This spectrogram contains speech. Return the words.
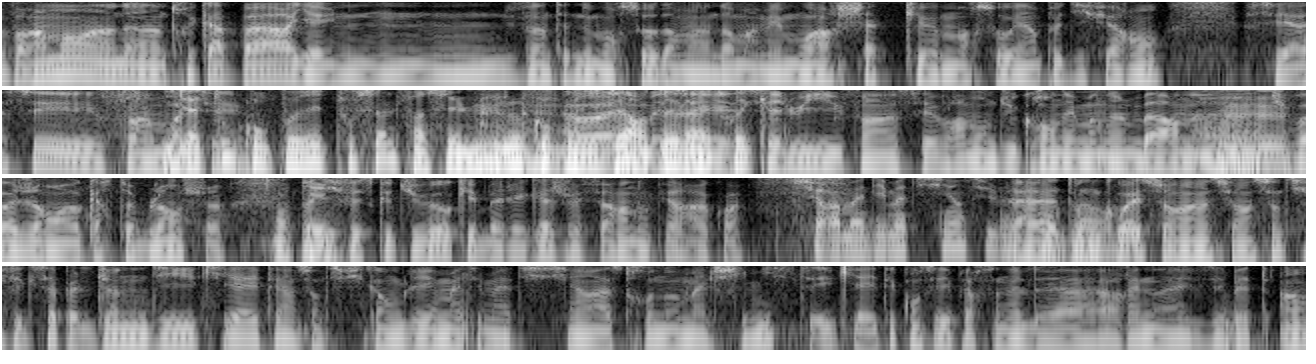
vraiment un, truc à part. Il y a une vingtaine de morceaux dans dans ma mémoire. Chaque morceau est un peu différent. C'est assez. Enfin, moi, Il a tout composé tout seul, enfin c'est lui le Ouais, compositeur non, mais de la c'est- truc. C'est lui, enfin c'est vraiment du grand Damon Albarn. euh, Mhm. Tu vois, genre euh, carte blanche. Ok. Vas-y, fais ce que tu veux. Ok, bah les gars, je vais faire un opéra, quoi. Sur un mathématicien, si je me Euh, trompe donc pas. ouais, sur un, sur un scientifique qui s'appelle John Dee, qui a été un scientifique anglais, mathématicien, astronome, alchimiste, et qui a été conseiller personnel de la reine Elisabeth I,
